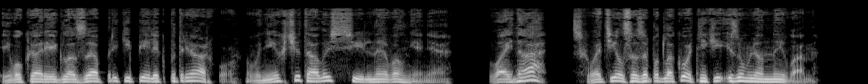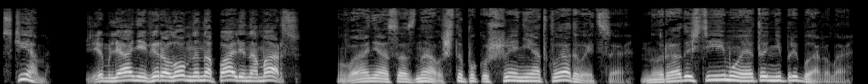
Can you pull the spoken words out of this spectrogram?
Его карие глаза прикипели к патриарху, в них читалось сильное волнение. «Война?» — схватился за подлокотники изумленный Иван. «С кем?» «Земляне вероломно напали на Марс!» Ваня осознал, что покушение откладывается, но радости ему это не прибавило.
